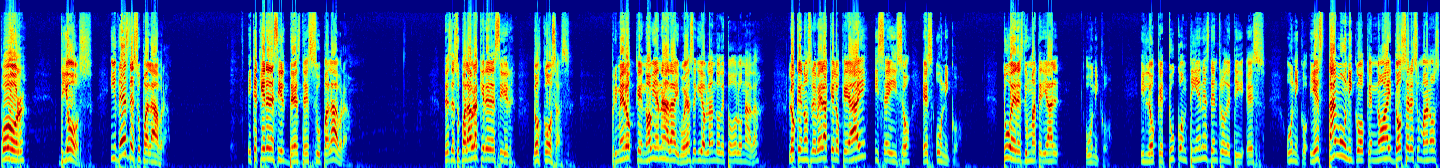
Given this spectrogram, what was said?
por Dios y desde su palabra. ¿Y qué quiere decir desde su palabra? Desde su palabra quiere decir dos cosas. Primero, que no había nada, y voy a seguir hablando de todo lo nada, lo que nos revela que lo que hay y se hizo es único. Tú eres de un material único. Y lo que tú contienes dentro de ti es único. Y es tan único que no hay dos seres humanos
